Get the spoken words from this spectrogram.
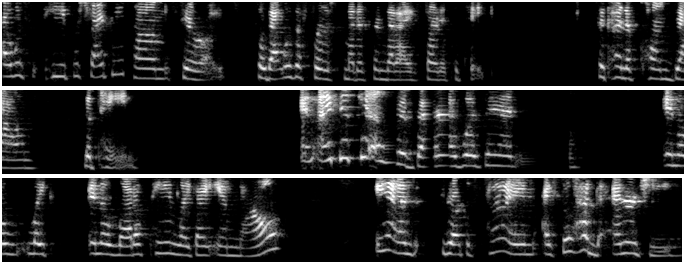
I was, he prescribed me some steroids. So that was the first medicine that I started to take to kind of calm down the pain. And I did get a little bit better. I wasn't in a like in a lot of pain like I am now. And throughout this time, I still had the energy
